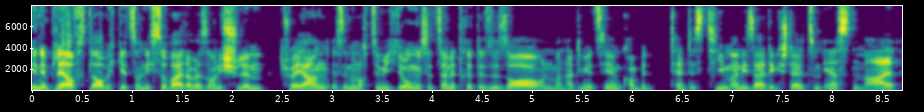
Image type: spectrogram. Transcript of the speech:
In den Playoffs, glaube ich, geht es noch nicht so weit, aber das ist auch nicht schlimm. Trey Young ist immer noch ziemlich jung, ist jetzt seine dritte Saison und man hat ihm jetzt hier ein kompetentes Team an die Seite gestellt zum ersten Mal.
